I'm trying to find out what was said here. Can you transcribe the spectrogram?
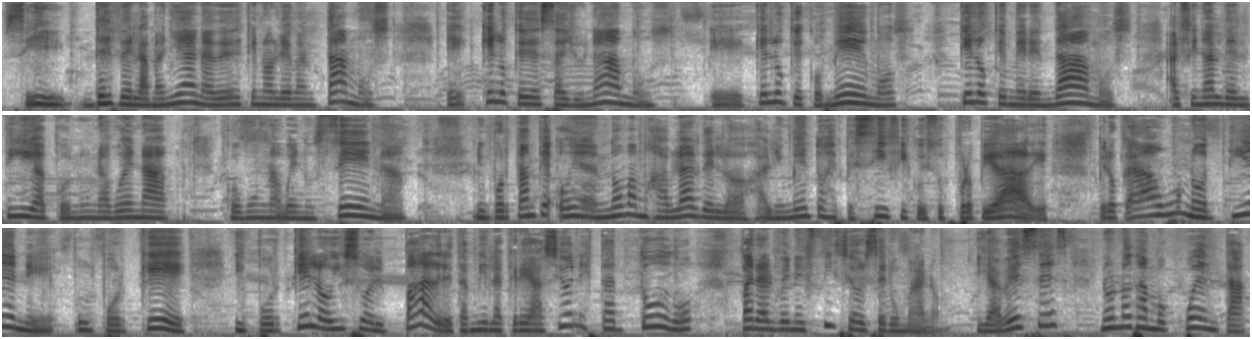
Sí, desde la mañana, desde que nos levantamos, eh, qué es lo que desayunamos, eh, qué es lo que comemos, qué es lo que merendamos al final del día con una buena, con una buena cena. Lo importante, hoy no vamos a hablar de los alimentos específicos y sus propiedades, pero cada uno tiene un porqué y por qué lo hizo el Padre. También la creación está todo para el beneficio del ser humano. Y a veces no nos damos cuenta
